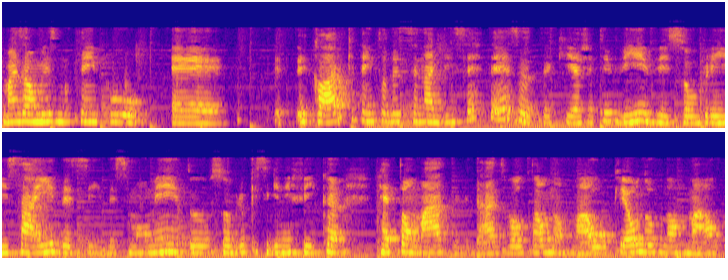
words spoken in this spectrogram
mas ao mesmo tempo é, é, é, claro que tem todo esse cenário de incerteza que a gente vive sobre sair desse, desse momento, sobre o que significa retomar atividades, voltar ao normal, o que é o novo normal,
